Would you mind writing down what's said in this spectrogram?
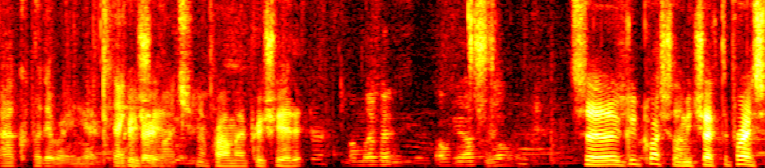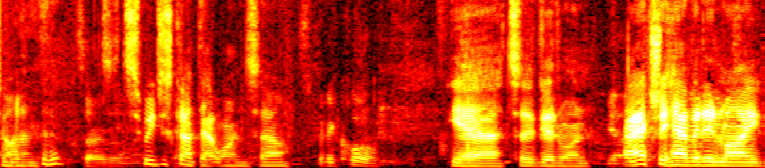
I could put it right in there. Thank you Appreciate very much. it. No problem. I appreciate it. It's a good question. Let me check the price on him. Sorry. We just got that one, so Pretty cool. yeah, it's a good one. I actually have it in my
